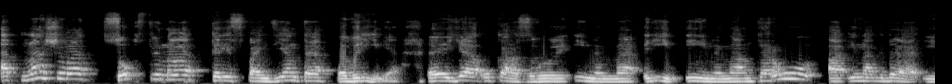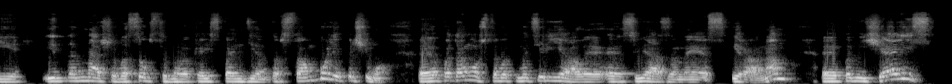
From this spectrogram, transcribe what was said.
от нашего собственного корреспондента в Риме. Э, я указываю именно Рим и именно Анкару, а иногда и, и нашего собственного корреспондента в Стамбуле. Почему? Э, потому что вот материалы, э, связанные с Ираном, помечались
